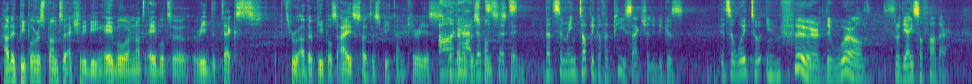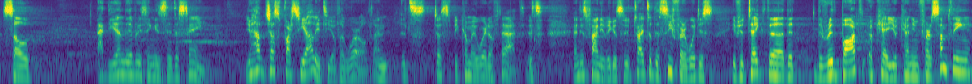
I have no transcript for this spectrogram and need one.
how did people respond to actually being able or not able to read the texts through other people's eyes, so to speak? I'm curious oh, what kind yeah, of responses that's, that's, came. That's the main topic of a piece, actually, because it's a way to infer the world through the eyes of other. So at the end, everything is the same. You have just partiality of the world, and it's just become aware of that. It's, and it's funny because you try to decipher what is, if you take the, the, the read part, okay, you can infer something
